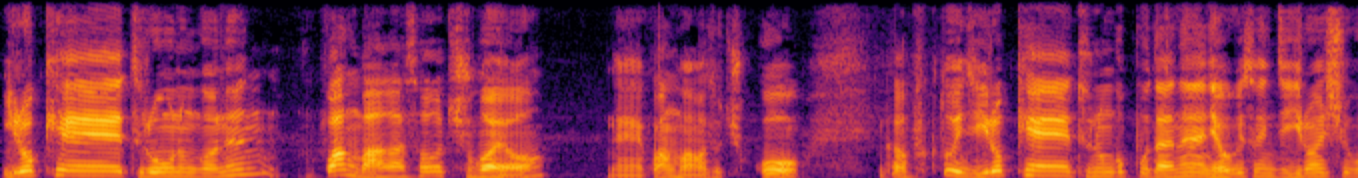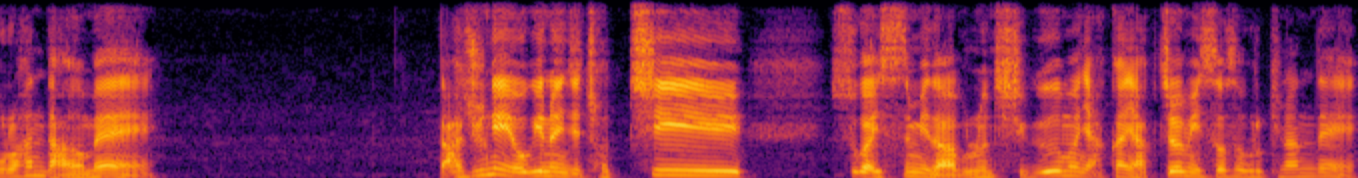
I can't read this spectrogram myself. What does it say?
이렇게 들어오는 거는 꽉 막아서 죽어요. 네, 꽉 막아서 죽고 그러니까 흙도 이제 이렇게 두는 것보다는 여기서 이제 이런 식으로 한 다음에 나중에 여기는 이제 젖힐 수가 있습니다. 물론 지금은 약간 약점이 있어서 그렇긴 한데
